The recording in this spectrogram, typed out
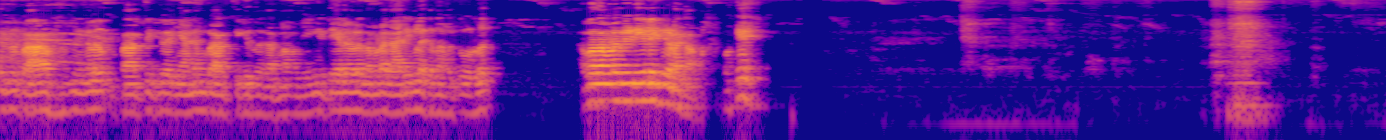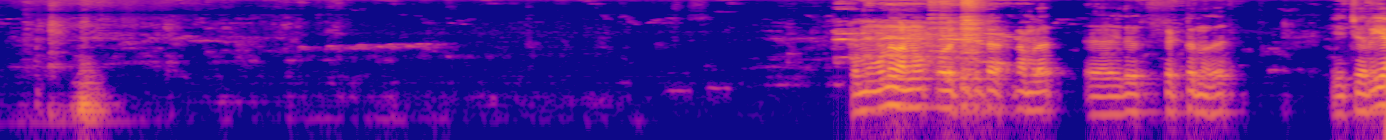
എന്ന് നിങ്ങൾ പ്രാർത്ഥിക്കുക ഞാനും പ്രാർത്ഥിക്കുന്നു. കാരണം മീൻ കിട്ടിയാലേ നമ്മുടെ കാര്യങ്ങളൊക്കെ നടക്കുകയുള്ളൂ അപ്പോൾ നമ്മുടെ വീഡിയോയിലേക്ക് കിടക്കാം ഓക്കെ അപ്പോൾ മൂന്ന് കണ്ണും ഒളിപ്പിച്ചിട്ട് നമ്മൾ ഇത് കെട്ടുന്നത്. ഈ ചെറിയ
